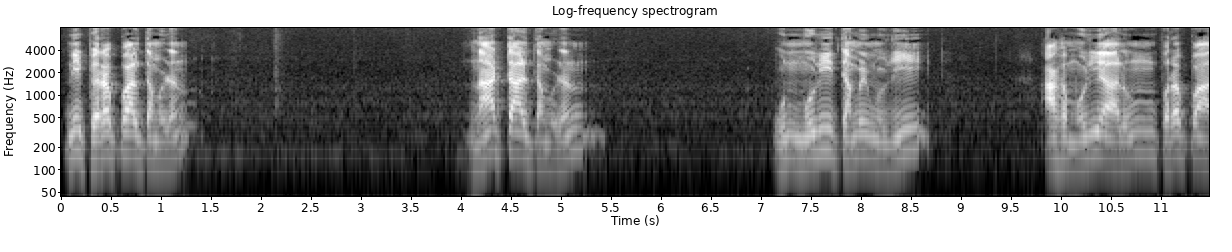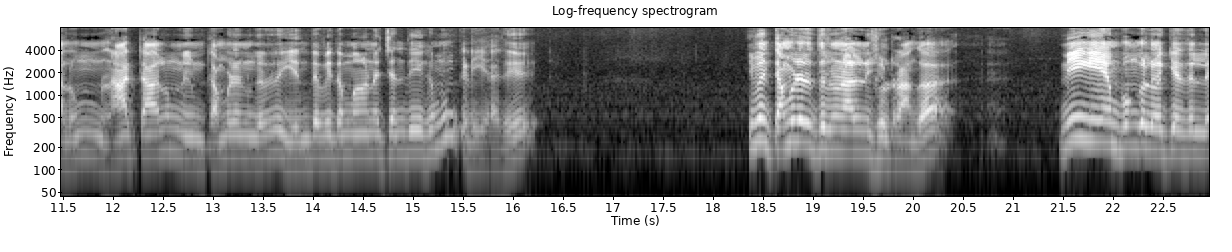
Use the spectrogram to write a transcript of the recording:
நீ பிறப்பால் தமிழன் நாட்டால் தமிழன் உன் மொழி தமிழ் மொழி ஆக மொழியாலும் பிறப்பாலும் நாட்டாலும் நீ தமிழனுங்கிறது எந்த விதமான சந்தேகமும் கிடையாது. இவன் தமிழர் திருநாள்னு சொல்கிறாங்க நீங்கள் ஏன் பொங்கல் வைக்கிறதில்ல?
